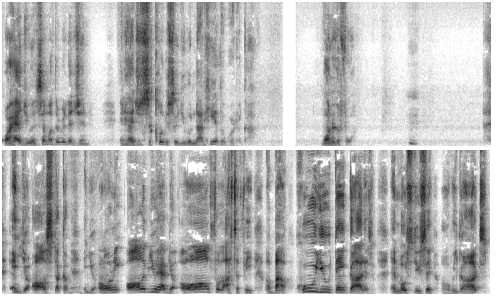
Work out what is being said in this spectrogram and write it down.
or had you in some other religion and had you secluded so you would not hear the word of God. One of the four. Hmm. And you're all stuck up. And you only, all of you have your own philosophy about who you think God is. And most of you say, are we gods?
